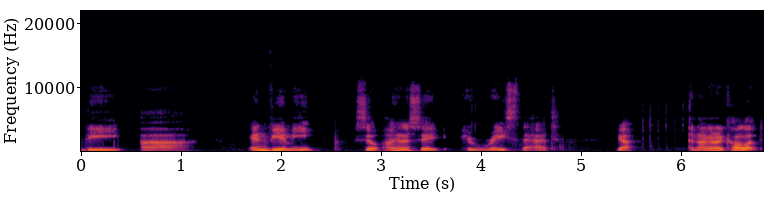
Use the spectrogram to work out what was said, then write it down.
the uh, NVMe so I'm going to say erase that. Yep. And I'm going to call it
